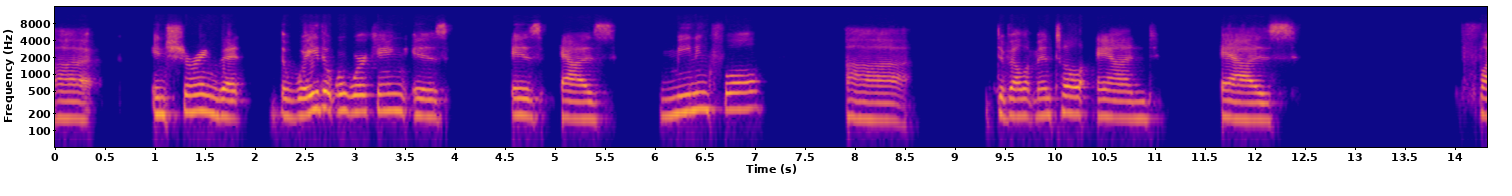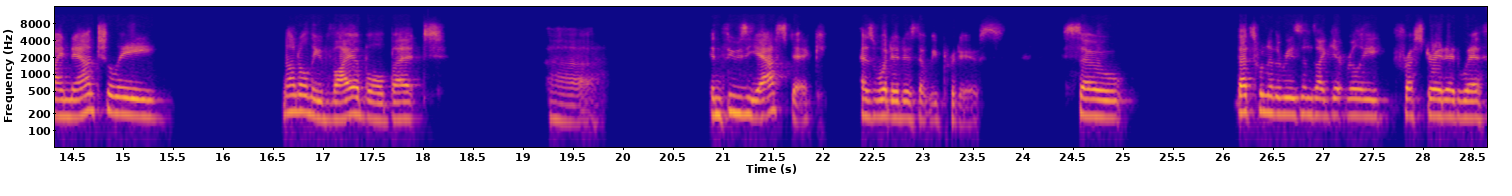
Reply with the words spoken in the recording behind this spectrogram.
uh, ensuring that the way that we're working is is as meaningful, uh, developmental, and as financially not only viable but uh, enthusiastic as what it is that we produce. So that's one of the reasons I get really frustrated with,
